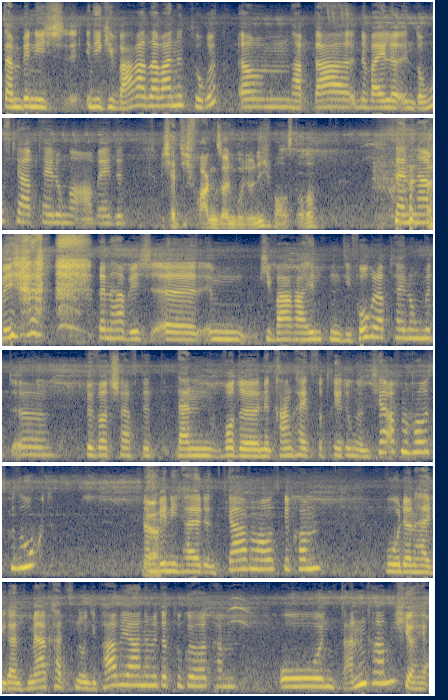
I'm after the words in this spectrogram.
Dann bin ich in die Kiwara-Savanne zurück, ähm, habe da eine Weile in der Huftierabteilung gearbeitet. Ich hätte dich fragen sollen, wo du nicht warst, oder? Dann habe ich, dann habe ich äh, im Kiwara hinten die Vogelabteilung mit äh, bewirtschaftet. Dann wurde eine Krankheitsvertretung im Tieraffenhaus gesucht. Dann Ja. bin ich halt ins Tierhaffenhaus gekommen, wo dann halt die ganzen Meerkatzen und die Paviane mit dazugehört haben. Und dann kam ich hierher.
